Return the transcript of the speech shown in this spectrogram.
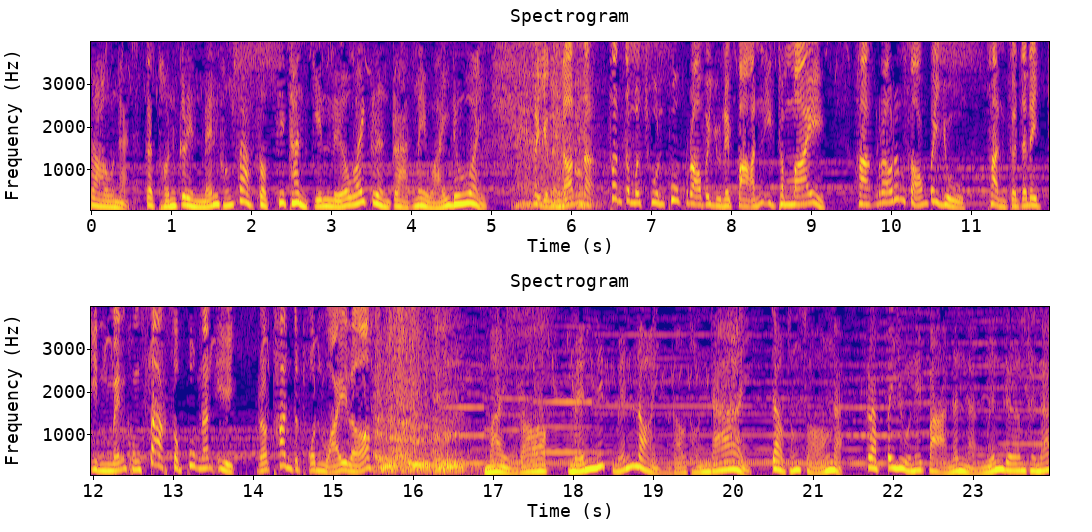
เราน่ะ ก็ทนกลิ่นเหม็นของซากศพที่ท่านกินเหลือไว้เกลื่อนกลาดไม่ไหวด้วย ถ้าอย่างนั้นน่ะ ท่านจะมาชวนพวกเราไปอยู่ในป่านั้นอีกทำไม หากเราทั้งสองไปอยู่ ท่านก็จะได้กลินเหม็นของซากศพพวกนั้นอีก แล้วท่านจะทนไหวเหรอ ไม่หรอกเหม็นนิดเหม็นหน่อยเราทนได้ เจ้าทั้งสองน่ะ กลับไปอยู่ในป่านั่นน่ะเหมือนเดิมเถอะนะ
